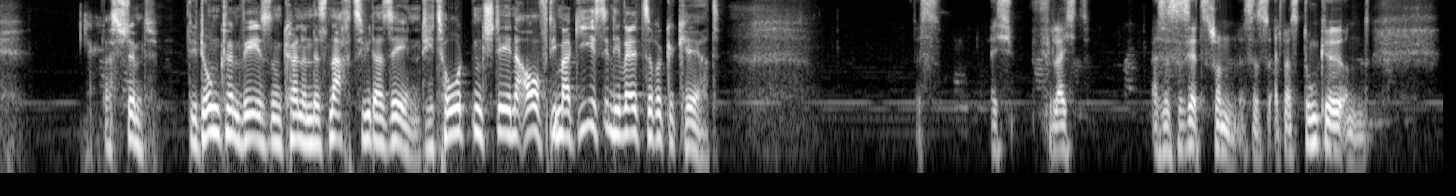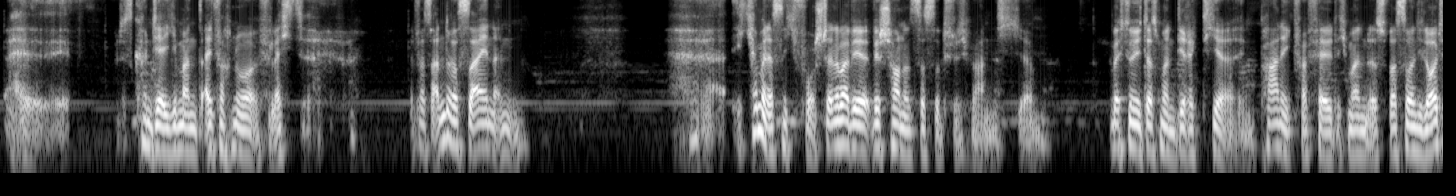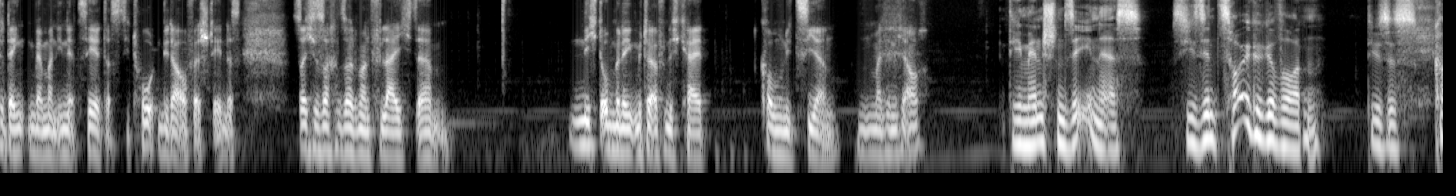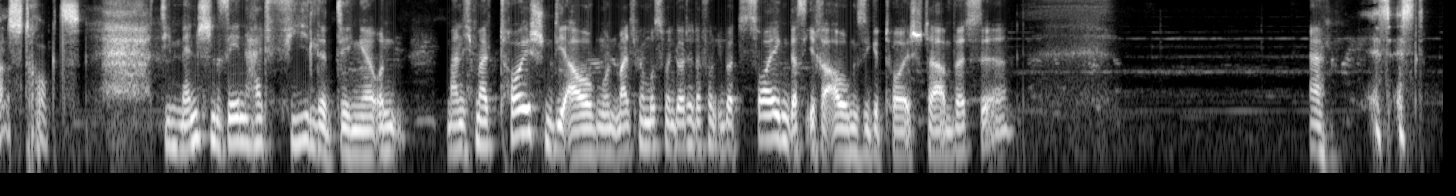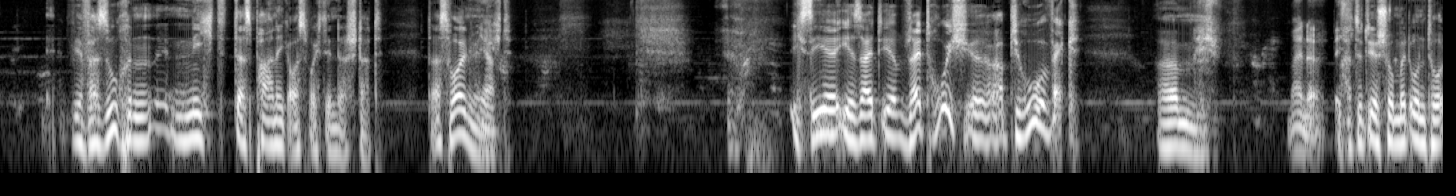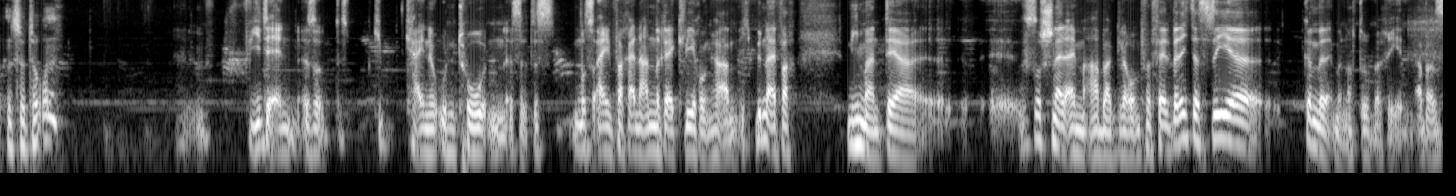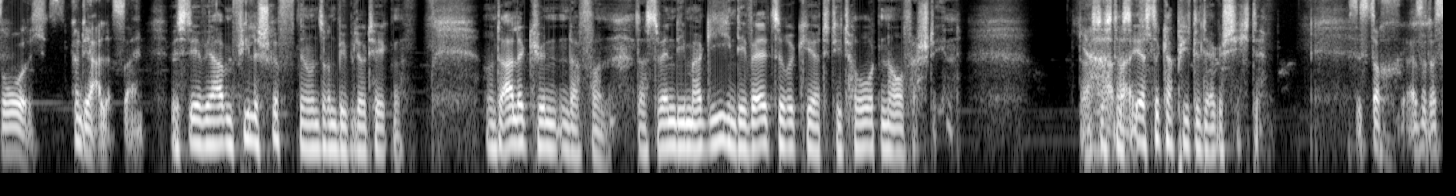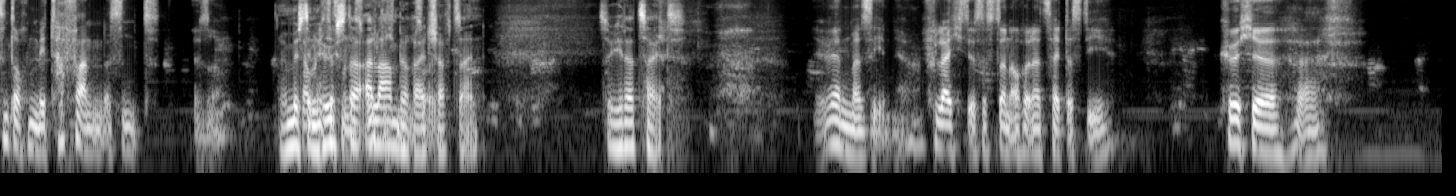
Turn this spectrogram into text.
Das stimmt. Die dunklen Wesen können des Nachts wieder sehen. Die Toten stehen auf. Die Magie ist in die Welt zurückgekehrt. Das, ich, vielleicht, also es ist jetzt schon, es ist etwas dunkel und äh, das könnte ja jemand einfach nur vielleicht äh, etwas anderes sein. Ein, äh, ich kann mir das nicht vorstellen, aber wir, wir schauen uns das natürlich mal an. Ich ähm, möchte nicht, dass man direkt hier in Panik verfällt. Ich meine, das, was sollen die Leute denken, wenn man ihnen erzählt, dass die Toten wieder auferstehen? Das, solche Sachen sollte man vielleicht ähm, nicht unbedingt mit der Öffentlichkeit kommunizieren. Meint ihr nicht auch? Die Menschen sehen es. Sie sind Zeuge geworden dieses Konstrukts. die Menschen sehen halt viele Dinge und manchmal täuschen die Augen und manchmal muss man die Leute davon überzeugen, dass ihre Augen sie getäuscht haben. Weißt du? Äh, Es ist. Wir versuchen nicht, dass Panik ausbricht in der Stadt. Das wollen wir Ja. nicht. Ich sehe, ihr seid, ihr seid ruhig, ihr habt die Ruhe weg. Ähm, meine, ich, hattet ihr schon mit Untoten zu tun? wie denn? Also, es gibt keine Untoten. Also, das muss einfach eine andere Erklärung haben. Ich bin einfach niemand, der äh, so schnell einem Aberglauben verfällt. Wenn ich das sehe, können wir immer noch drüber reden. Aber so, ich, es könnte ja alles sein. Wisst ihr, wir haben viele Schriften in unseren Bibliotheken. Und alle künden davon, dass wenn die Magie in die Welt zurückkehrt, die Toten auferstehen. Das Ja, ist das aber ich- erste Kapitel der Geschichte. Es ist doch, also das sind doch Metaphern. Das sind, also. Wir müssen in höchster Alarmbereitschaft sein. Zu jeder Zeit. Wir werden mal sehen, ja. Vielleicht ist es dann auch in der Zeit, dass die Kirche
